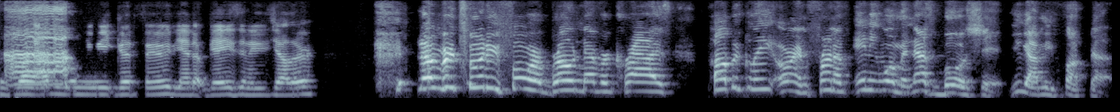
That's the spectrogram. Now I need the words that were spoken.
happens when you eat good food? You end up gazing at each other. Number 24, bro never cries publicly or in front of any woman. That's bullshit. You got me fucked up.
